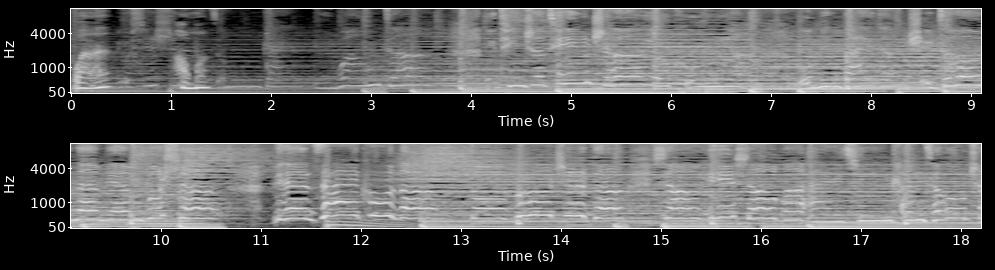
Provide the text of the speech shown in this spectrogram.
晚安，好梦。听着听着又哭了，我明白别再哭了，多不值得。笑一笑，把爱情看透彻。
